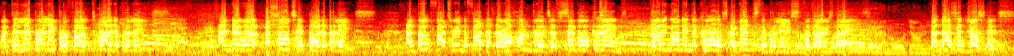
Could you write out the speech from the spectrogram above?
were deliberately provoked by the police, and they were assaulted by the police. And don't factor in the fact that there are hundreds of civil claims going on in the courts against the police for those days. Then that's injustice.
